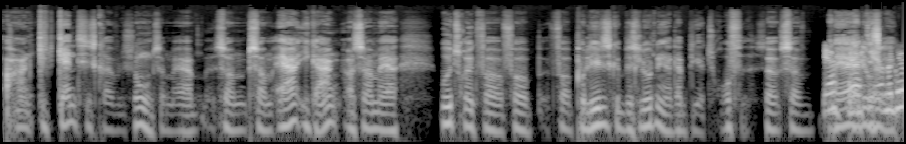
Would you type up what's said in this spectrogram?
og har en gigantisk revolution, som er, som, som er i gang, og som er udtryk for, for, for politiske beslutninger, der bliver truffet. Så, så ja, hvad er ja, det, det, men det,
